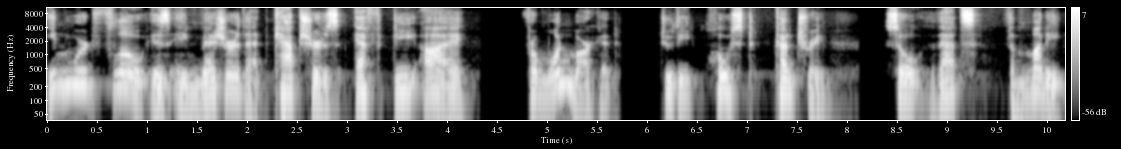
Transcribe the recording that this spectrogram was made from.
Inward flow is a measure that captures FDI from one market to the host country. So that's the money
